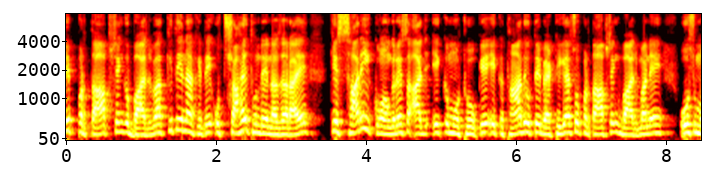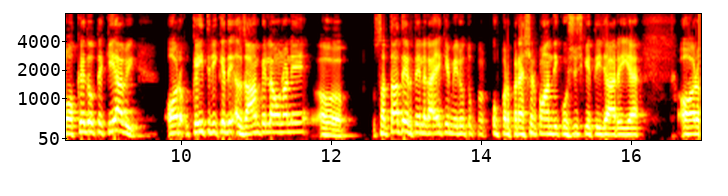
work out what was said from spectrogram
ਤੇ ਪ੍ਰਤਾਪ ਸਿੰਘ ਬਾਜਵਾ ਕਿਤੇ ਨਾ ਕਿਤੇ ਉਤਸ਼ਾਹਿਤ ਹੁੰਦੇ ਨਜ਼ਰ ਆਏ ਕਿ ਸਾਰੀ ਕਾਂਗਰਸ ਅੱਜ ਇੱਕ ਮੁੱਠ ਹੋ ਕੇ ਇੱਕ ਥਾਂ ਦੇ ਉੱਤੇ ਬੈਠੀ ਹੈ। ਸੋ ਪ੍ਰਤਾਪ ਸਿੰਘ ਬਾਜਵਾ ਨੇ ਉਸ ਮੌਕੇ ਦੇ ਉੱਤੇ ਕਿਹਾ ਵੀ ਔਰ ਕਈ ਤਰੀਕੇ ਦੇ ਇਲਜ਼ਾਮ ਪਹਿਲਾਂ ਉਹਨਾਂ ਨੇ ਸੱਤਾ ਧਿਰ ਤੇ ਲਗਾਏ ਕਿ ਮੇਰੇ ਉੱਤੇ, ਉੱਪਰ ਪ੍ਰੈਸ਼ਰ ਪਾਉਣ ਦੀ ਕੋਸ਼ਿਸ਼ ਕੀਤੀ ਜਾ ਰਹੀ ਹੈ। ਔਰ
